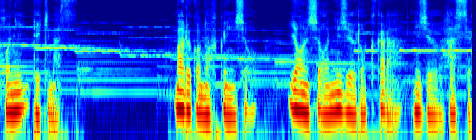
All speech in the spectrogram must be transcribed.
穂にできます。マルコの福音書4章26から28節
